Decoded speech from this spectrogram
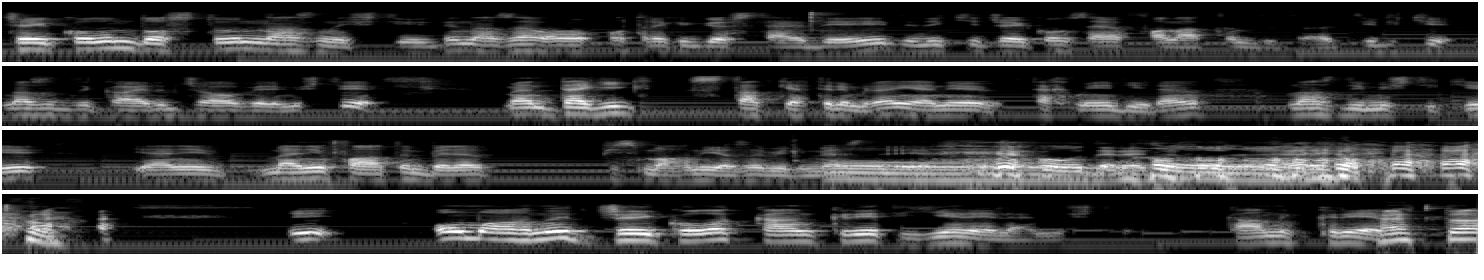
J. Cole-un dostu Nazla işləyirdi. Naza o, o treki göstərdi. Dedi ki, J. Cole sənin fanatındır da. Dedi ki, Naz da qayıdıb cavab vermişdi. Mən dəqiq stat gətirmirəm, yəni təxmini deyirəm. Naz demişdi ki, yəni mənim fanatım belə pis mahnı yaza bilməzdi. O dərəcədə. E, o mahnı J. Cole-a konkret yer eləmişdi. Konkret. Hətta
